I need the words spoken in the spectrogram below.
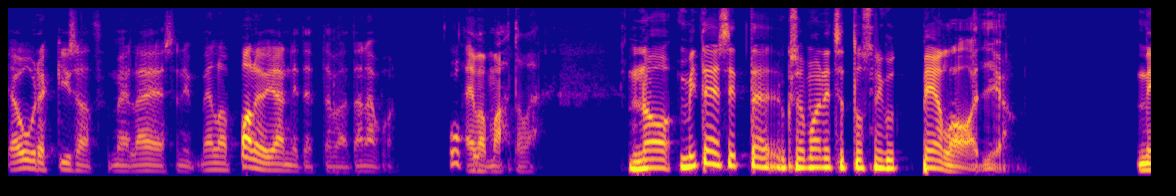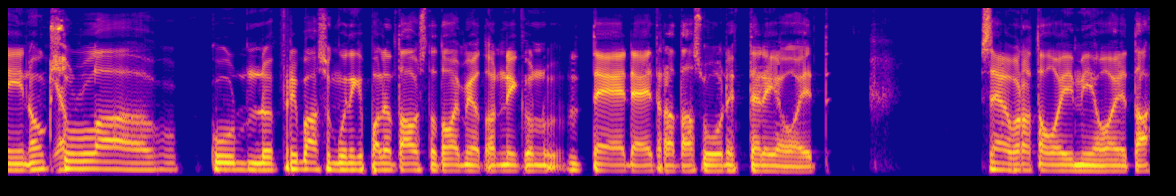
ja uudet kisat meillä eessä, niin meillä on paljon jännitettävää tänä vuonna. Uhuh. Aivan mahtavaa. No miten sitten, kun sä mainitsit tuossa niinku pelaajia, niin onko sulla, kun Fribas on kuitenkin paljon taustatoimijoita, on niinku TD, ratasuunnittelijoita, seuratoimijoita,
